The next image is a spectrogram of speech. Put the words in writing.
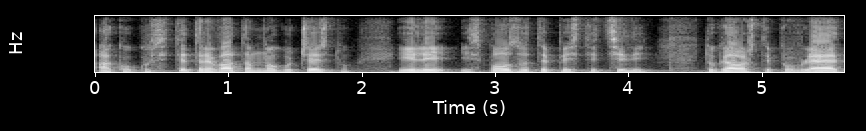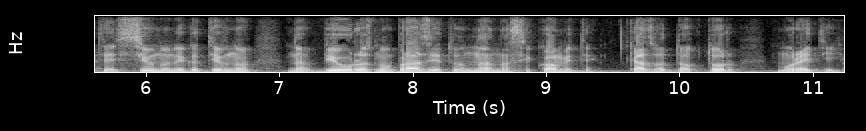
Ако косите тревата много често или използвате пестициди, тогава ще повлияете силно негативно на биоразнообразието на насекомите, казва доктор Морети.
